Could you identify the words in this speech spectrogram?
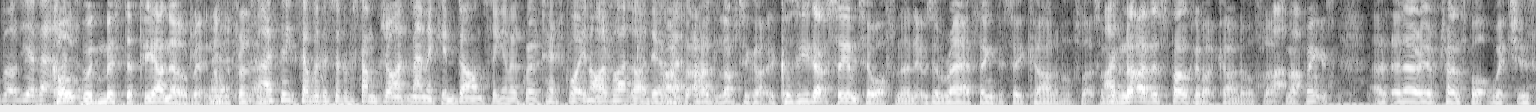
Well, yeah, that, called I, with Mr. Piano written on the front of I it. think so. With a sort of some giant mannequin dancing in a grotesque way. No, I'd like the idea of I that. th- I'd love to go because you don't see them too often, and it was a rare thing to see carnival floats. And we've I- not ever spoken about carnival floats, and I think it's a, an area of transport which is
